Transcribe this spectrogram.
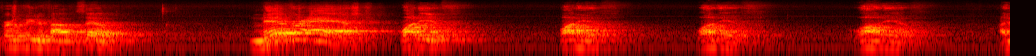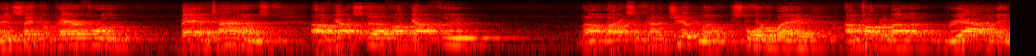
1 Peter 5 and 7. Never ask, what if? What if? What if? What if? I didn't say prepare for the bad times. I've got stuff, I've got food, not like some kind of chipmunk stored away. I'm talking about reality.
